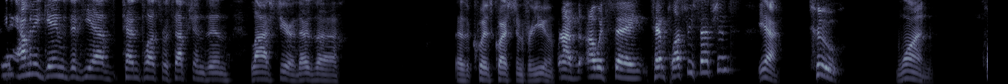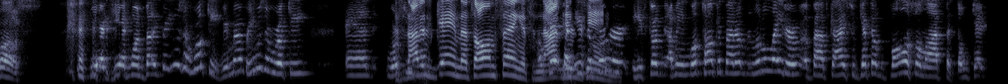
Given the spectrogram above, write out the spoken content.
many, how many games did he have 10 plus receptions in last year? There's a as a quiz question for you. Um, I would say 10 plus receptions. Yeah. Two. One. Close. he, had, he had one, but he was a rookie. Remember, he was a rookie. And it's not his game. That's all I'm saying. It's okay, not his he's game. A he's good. I mean, we'll talk about it a little later about guys who get the balls a lot, but don't get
